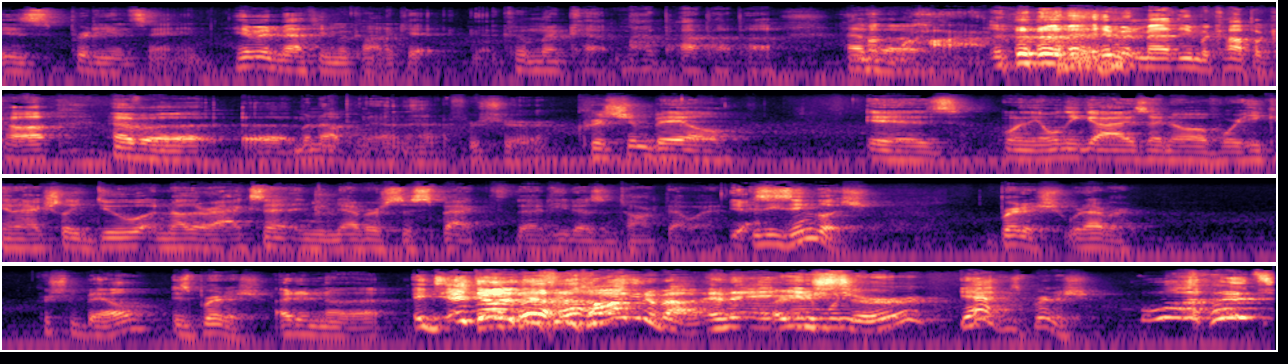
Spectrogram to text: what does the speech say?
is pretty insane. Him and Matthew McConaughey uh, have a him and Matthew McConaughey have a, a monopoly on that for sure. Christian Bale is one of the only guys I know of where he can actually do another accent and you never suspect that he doesn't talk that way. Because he's English. British, whatever, Christian Bale? is British. I didn't know that. Ex- No, that's what I'm talking about. And, and, Are and you he- sure? yeah, he's British. What?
